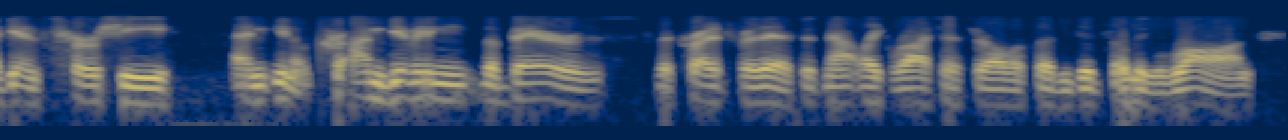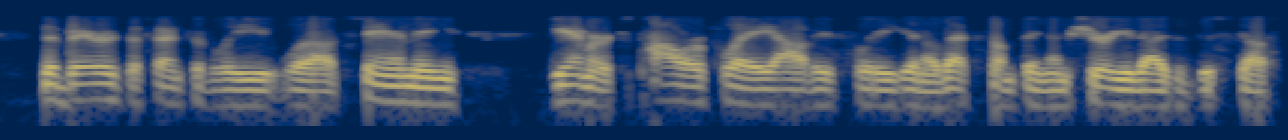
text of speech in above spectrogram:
against Hershey, and you know, I'm giving the Bears the credit for this. It's not like Rochester all of a sudden did something wrong. The Bears defensively were outstanding. The Amerks power play, obviously, you know, that's something I'm sure you guys have discussed.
